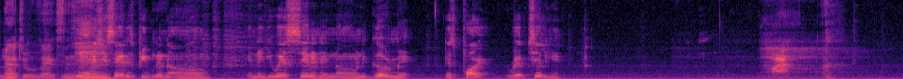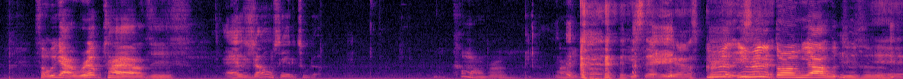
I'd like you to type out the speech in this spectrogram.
Natural vaccine. Yeah. And she said there's people in the um in the U.S. Senate and um, in the government that's part reptilian. So we got reptiles. Is Alex Jones said it too though. come on, bro. Like, you said you guys you really, crazy. you really throwing me out with this. Uh, Yeah.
